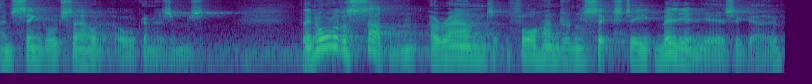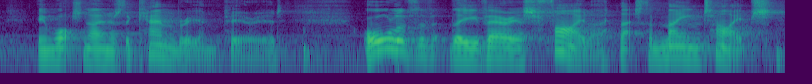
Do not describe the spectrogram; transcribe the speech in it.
and single celled organisms. Then, all of a sudden, around 460 million years ago, in what's known as the Cambrian period, all of the, various phyla, that's the main types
